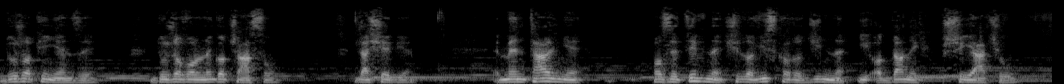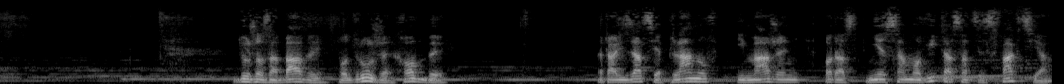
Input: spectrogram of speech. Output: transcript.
dużo pieniędzy, dużo wolnego czasu dla siebie, mentalnie pozytywne środowisko rodzinne i oddanych przyjaciół, dużo zabawy, podróże, hobby, realizacja planów i marzeń oraz niesamowita satysfakcja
